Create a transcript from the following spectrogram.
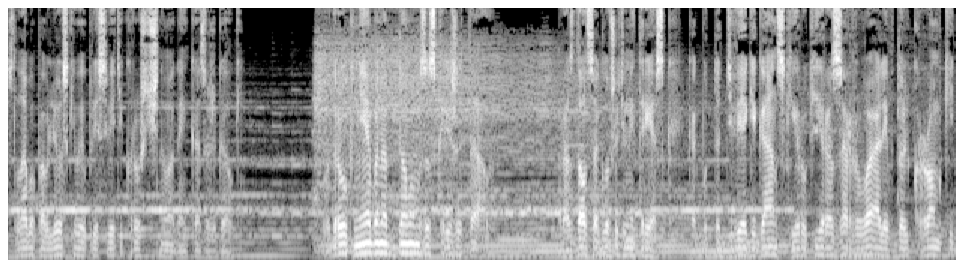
слабо повлескивая при свете крошечного огонька зажигалки. Вдруг небо над домом заскрежетало. Раздался оглушительный треск, как будто две гигантские руки разорвали вдоль кромки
